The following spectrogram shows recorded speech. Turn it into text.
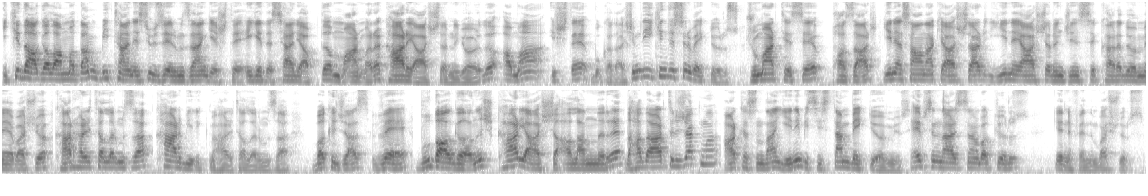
İki dalgalanmadan bir tanesi üzerimizden geçti. Ege'de sel yaptı, Marmara kar yağışlarını gördü ama işte bu kadar. Şimdi ikincisini bekliyoruz. Cumartesi, pazar yine sağanak yağışlar, yine yağışların cinsi kara dönmeye başlıyor. Kar haritalarımıza, kar birikimi haritalarımıza bakacağız ve bu dalgalanış kar yağışlı alanları daha da artıracak mı? Arkasından yeni bir sistem bekliyor muyuz? Hepsinin haritasına bakıyoruz. Gelin efendim başlıyoruz.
